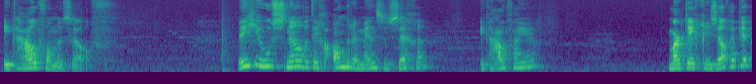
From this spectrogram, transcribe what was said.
Ik hou van mezelf. Weet je hoe snel we tegen andere mensen zeggen: Ik hou van je? Maar tegen jezelf, heb je,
